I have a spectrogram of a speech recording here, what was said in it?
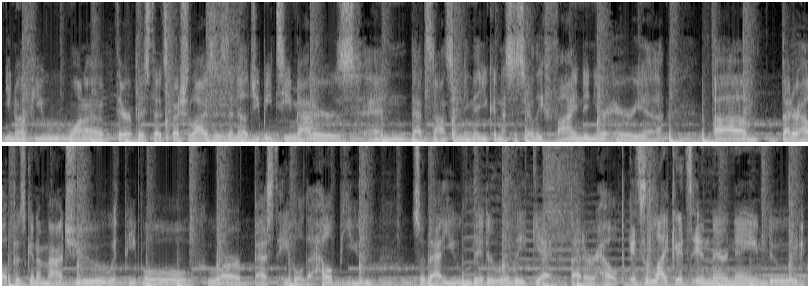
you know if you want a therapist that specializes in lgbt matters and that's not something that you can necessarily find in your area um, betterhelp is going to match you with people who are best able to help you so that you literally get better help it's like it's in their name dude.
